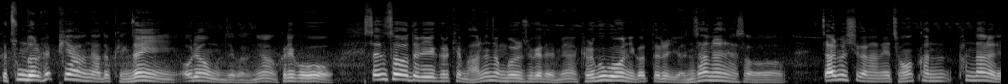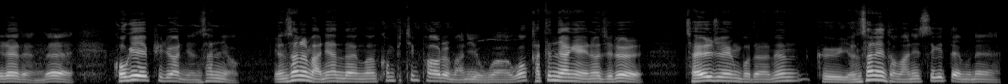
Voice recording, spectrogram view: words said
그 충돌을 회피하느냐도 굉장히 어려운 문제거든요 그리고 센서들이 그렇게 많은 정보를 주게 되면 결국은 이것들을 연산을 해서 짧은 시간 안에 정확한 판단을 내려야 되는데 거기에 필요한 연산력 연산을 많이 한다는 건 컴퓨팅 파워를 많이 요구하고 같은 양의 에너지를 자율주행보다는 그 연산에 더 많이 쓰기 때문에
